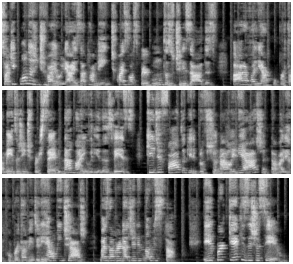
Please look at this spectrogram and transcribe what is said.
Só que quando a gente vai olhar exatamente quais são as perguntas utilizadas para avaliar comportamento, a gente percebe, na maioria das vezes, que de fato aquele profissional ele acha que está avaliando comportamento, ele realmente acha, mas na verdade ele não está. E por que, que existe esse erro?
